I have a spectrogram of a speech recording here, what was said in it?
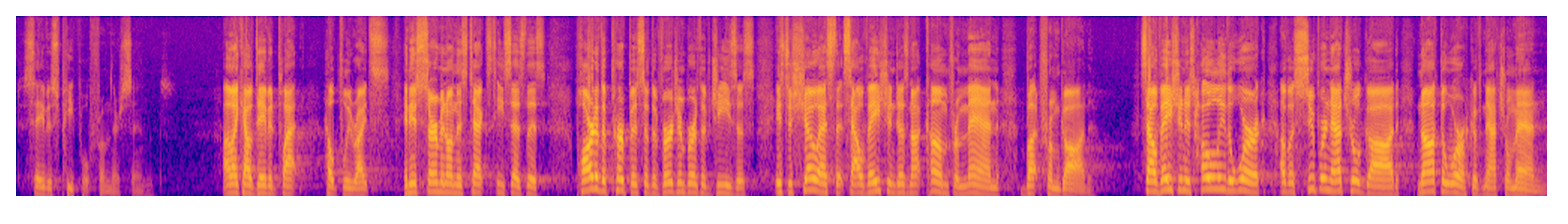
To save his people from their sins. I like how David Platt helpfully writes. In his sermon on this text, he says this Part of the purpose of the virgin birth of Jesus is to show us that salvation does not come from man, but from God. Salvation is wholly the work of a supernatural God, not the work of natural man.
